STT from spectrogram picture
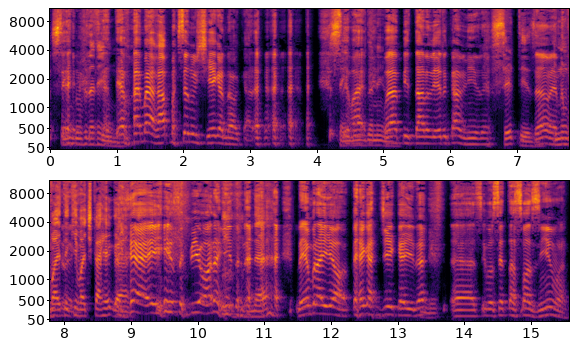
Sem dúvida Você nenhuma. até vai mais rápido, mas você não chega, não, cara. Sem você vai, dúvida nenhuma. vai apitar no meio do caminho, né? Certeza. Então, é e não vai ter legal. quem vai te carregar. É isso, pior ainda, né? né? Lembra aí, ó. Pega a dica aí, né? É, se você tá sozinho, mano,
